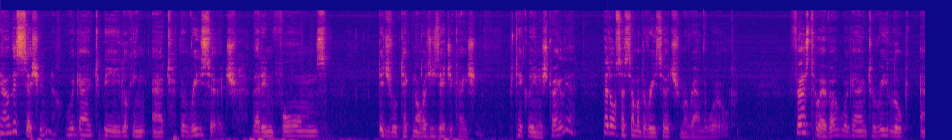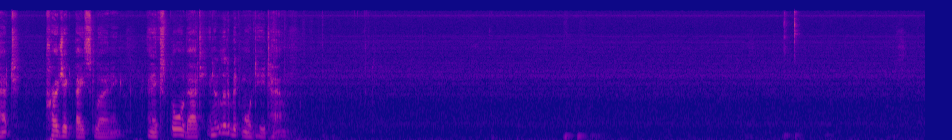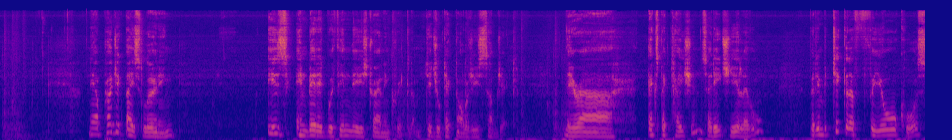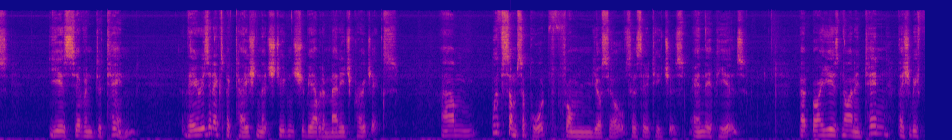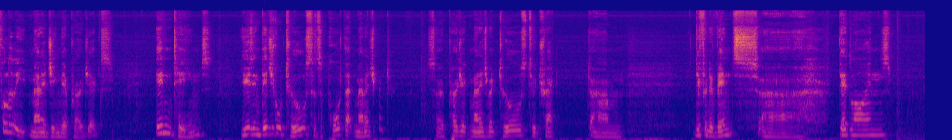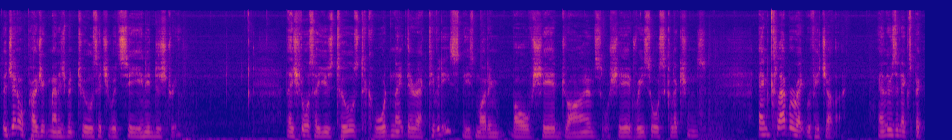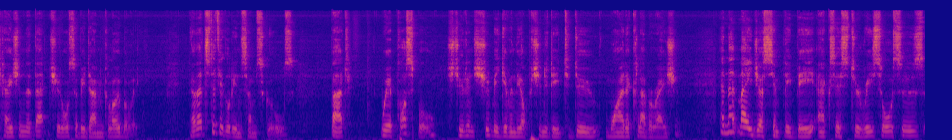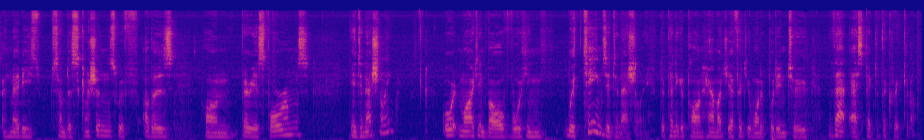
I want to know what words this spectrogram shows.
Now in this session we're going to be looking at the research that informs digital technologies education, particularly in Australia, but also some of the research from around the world. First however we're going to relook at project-based learning and explore that in a little bit more detail. Now, project-based learning is embedded within the Australian curriculum, digital technologies subject. There are expectations at each year level, but in particular for your course, years 7 to 10, there is an expectation that students should be able to manage projects um, with some support from yourselves as their teachers and their peers. But by years 9 and 10, they should be fully managing their projects in teams using digital tools to support that management. So project management tools to track um, different events, uh, deadlines, the general project management tools that you would see in industry. They should also use tools to coordinate their activities. These might involve shared drives or shared resource collections and collaborate with each other. And there is an expectation that that should also be done globally. Now that's difficult in some schools, but where possible, students should be given the opportunity to do wider collaboration. And that may just simply be access to resources and maybe some discussions with others on various forums internationally, or it might involve working with teams internationally, depending upon how much effort you want to put into that aspect of the curriculum.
